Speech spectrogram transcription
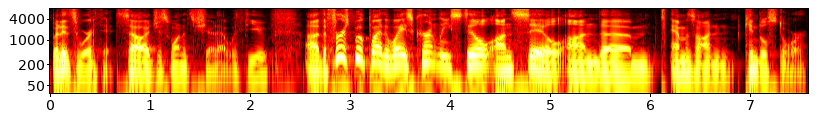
But it's worth it. So I just wanted to share that with you. Uh, the first book, by the way, is currently still on sale on the um, Amazon Kindle store.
